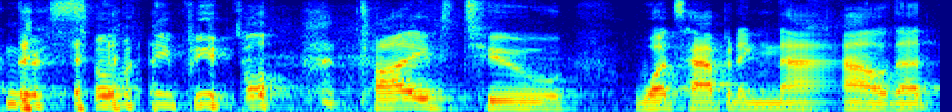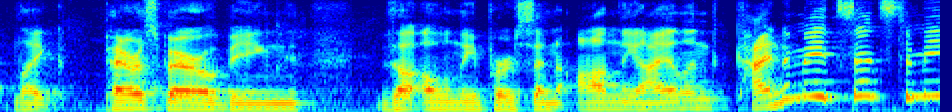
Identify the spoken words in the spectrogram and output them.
and there's so many people tied to what's happening now that like Perospero being the only person on the island kind of made sense to me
